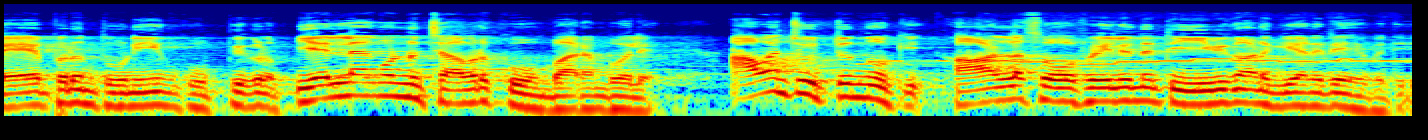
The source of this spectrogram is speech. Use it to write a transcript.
പേപ്പറും തുണിയും കുപ്പികളും എല്ലാം കൊണ്ടും ചവർ കൂമ്പാരം പോലെ. അവൻ ചുറ്റും നോക്കി. ഹാളിലെ സോഫയിൽ നിന്ന് ടി വി കാണുകയാണ് രേവതി.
